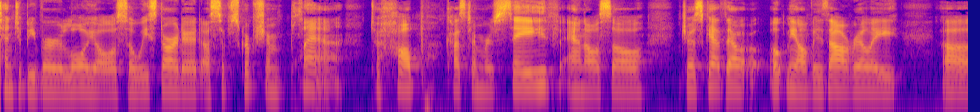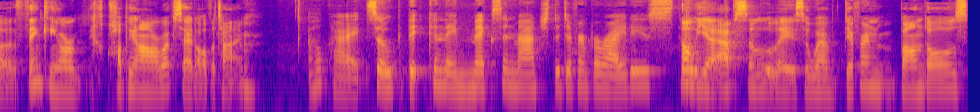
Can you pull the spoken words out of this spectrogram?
tend to be very loyal. So we started a subscription plan to help customers save and also just get their oatmeal without really uh, thinking or hopping on our website all the time. Okay. So th- can they mix and match the different varieties? Oh, yeah, absolutely. So we have different bundles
